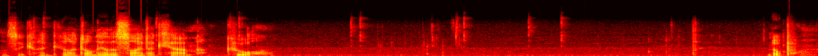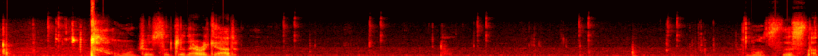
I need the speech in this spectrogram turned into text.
Let's see, can I go on the other side? I can. Cool. Nope. Just a generic ad. What's this then?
